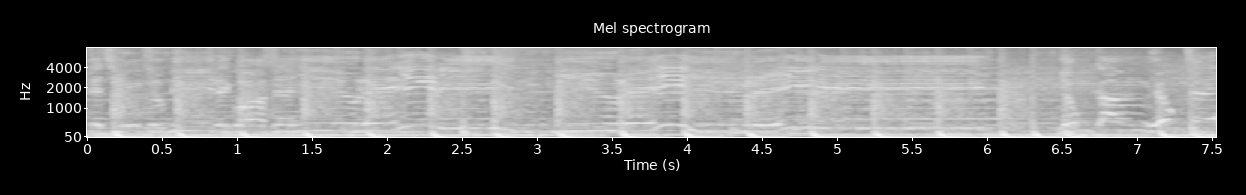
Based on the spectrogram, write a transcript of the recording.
正唱出美丽歌声有你你，有你有你你，勇敢向前。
